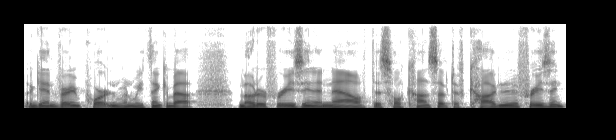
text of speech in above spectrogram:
Again, very important when we think about motor freezing and now this whole concept of cognitive freezing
